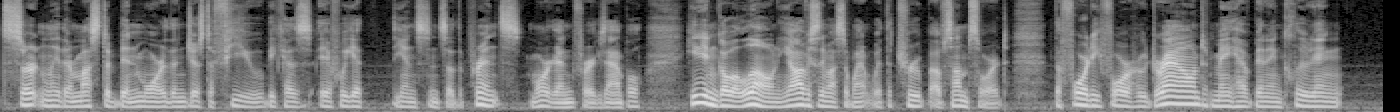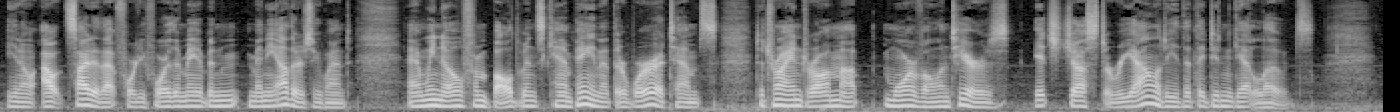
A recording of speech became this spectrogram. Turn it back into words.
certainly there must have been more than just a few because if we get the instance of the prince morgan for example he didn't go alone he obviously must have went with a troop of some sort the 44 who drowned may have been including you know, outside of that 44, there may have been many others who went. And we know from Baldwin's campaign that there were attempts to try and draw up more volunteers. It's just a reality that they didn't get loads.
